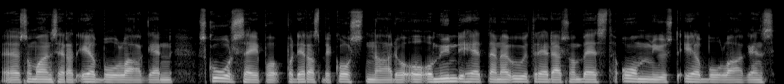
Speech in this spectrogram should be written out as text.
eh, som anser att elbolagen skor sig på, på deras bekostnad och, och myndigheterna utreder som bäst om just elbolagens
